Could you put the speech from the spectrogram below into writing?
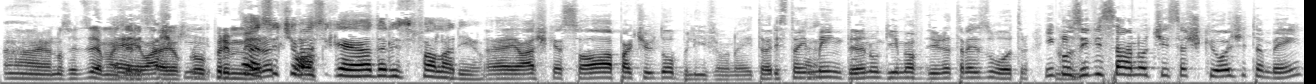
Ah, eu não sei dizer, mas É, ele eu acho saiu que- pro É, primeiro se Xbox. tivesse ganhado, eles falariam. É, eu acho que é só a partir do Oblivion, né? Então eles estão emendando o Game of the Year atrás do outro. Inclusive, isso é uma notícia, acho que hoje também,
